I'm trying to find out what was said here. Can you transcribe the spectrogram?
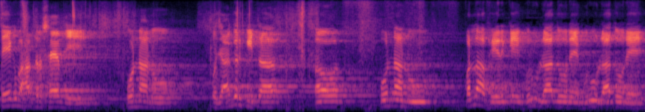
ਤੇਗ ਬਹਾਦਰ ਸਾਹਿਬ ਜੀ ਉਹਨਾਂ ਨੂੰ ਉਜਾਗਰ ਕੀਤਾ ਔਰ ਉਹਨਾਂ ਨੂੰ ਪੱਲਾ ਫੇਰ ਕੇ ਗੁਰੂ ਲਾ ਰੇ, ਗੁਰੂ ਲਾ ਰੇ,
